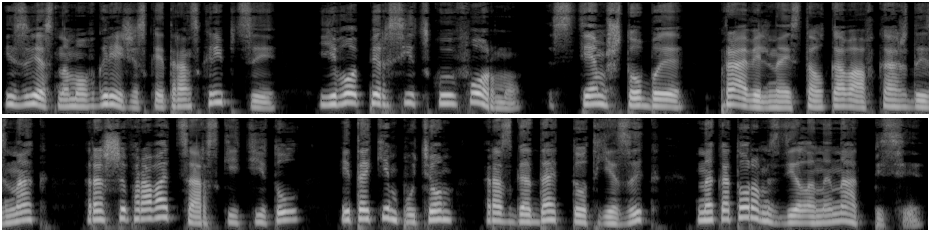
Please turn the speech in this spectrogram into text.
известному в греческой транскрипции, его персидскую форму, с тем, чтобы, правильно истолковав каждый знак, расшифровать царский титул и таким путем разгадать тот язык, на котором сделаны надписи.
